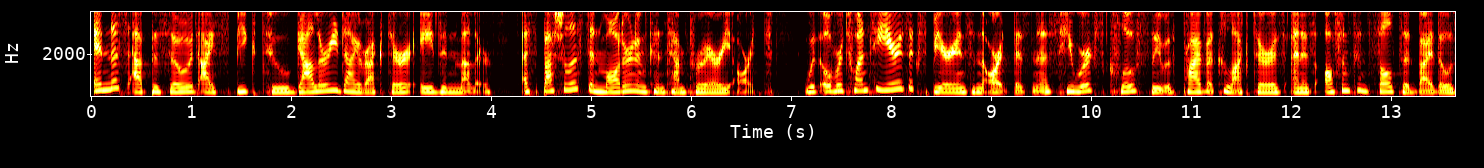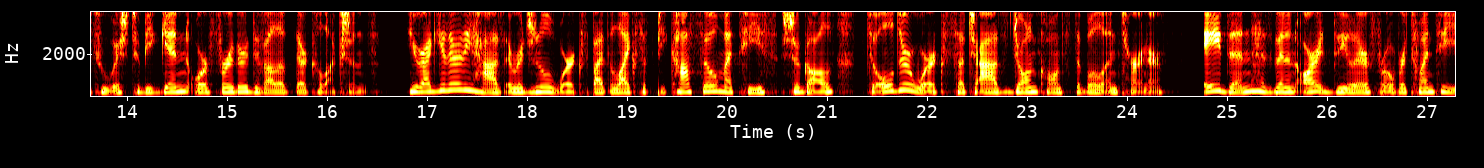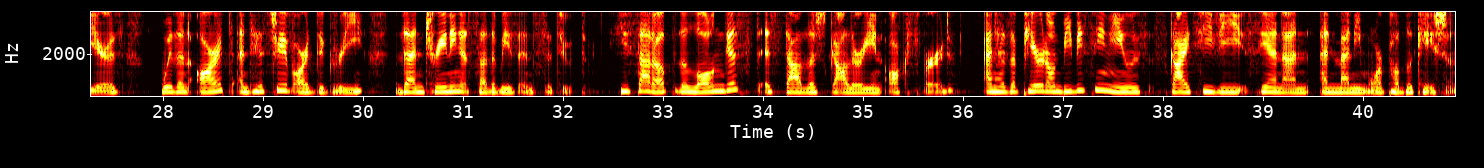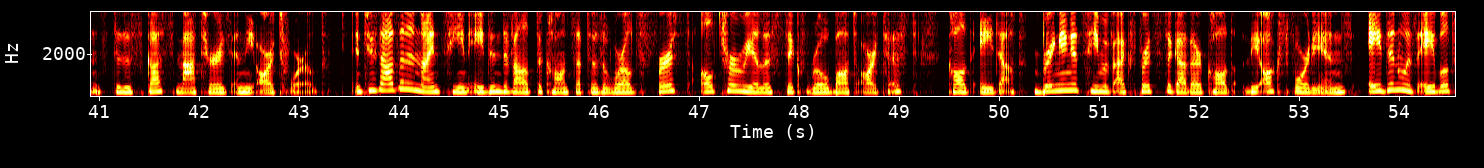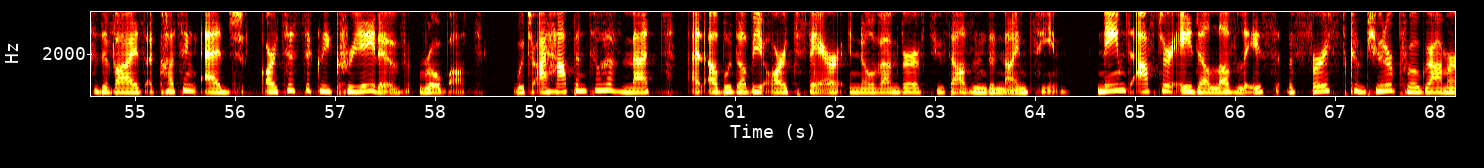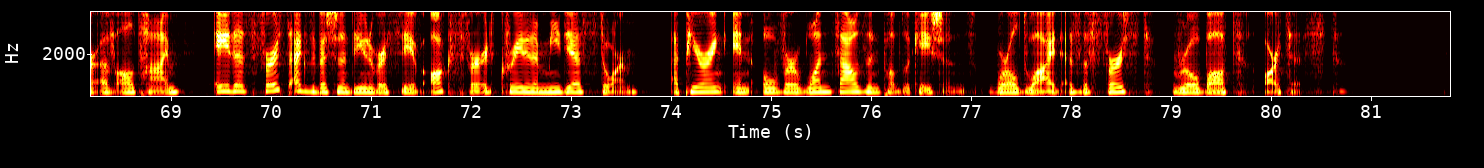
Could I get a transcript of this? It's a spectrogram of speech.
In this episode, I speak to gallery director Aidan Meller, a specialist in modern and contemporary art. With over 20 years' experience in the art business, he works closely with private collectors and is often consulted by those who wish to begin or further develop their collections. He regularly has original works by the likes of Picasso, Matisse, Chagall, to older works such as John Constable and Turner. Aidan has been an art dealer for over 20 years with an art and history of art degree, then training at Sotheby's Institute. He set up the longest established gallery in Oxford and has appeared on BBC News, Sky TV, CNN, and many more publications to discuss matters in the art world. In 2019, Aidan developed the concept of the world's first ultra realistic robot artist called Ai-Da. Bringing a team of experts together called the Oxfordians, Aidan was able to devise a cutting edge, artistically creative robot, which I happened to have met at Abu Dhabi Art Fair in November of 2019. Named after Ada Lovelace, the first computer programmer of all time, Ai-Da's first exhibition at the University of Oxford created a media storm, appearing in over 1,000 publications worldwide as the first robot artist.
